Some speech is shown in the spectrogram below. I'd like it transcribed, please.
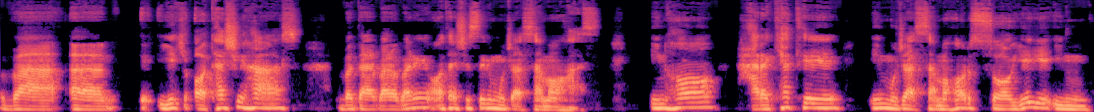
و یک آتشی هست و در برابر این آتش سری مجسمه ها هست. اینها حرکت این مجسمه ها رو سایه این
